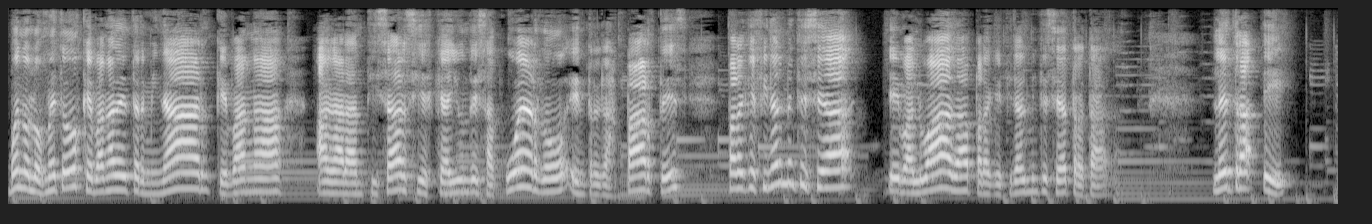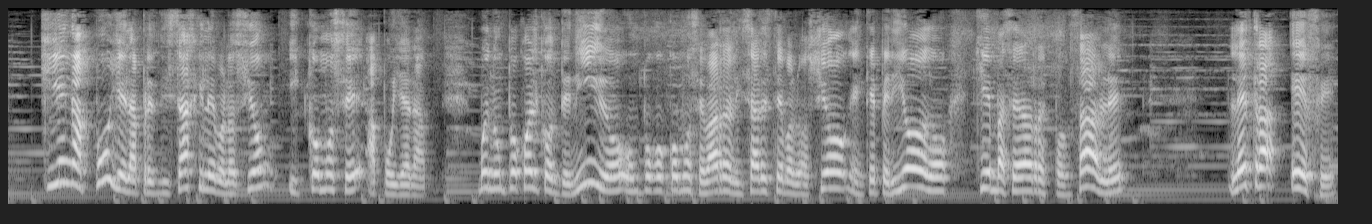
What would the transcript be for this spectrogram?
Bueno, los métodos que van a determinar, que van a, garantizar si es que hay un desacuerdo entre las partes, para que finalmente sea evaluada, para que finalmente sea tratada. Letra E. ¿Quién apoya el aprendizaje y la evaluación y cómo se apoyará? Bueno, un poco el contenido, un poco cómo se va a realizar esta evaluación, en qué periodo, quién va a ser el responsable. Letra F.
